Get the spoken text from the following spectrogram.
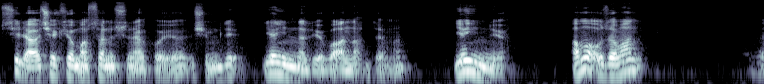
Silahı çekiyor masanın üstüne koyuyor. Şimdi yayınla diyor bu anlattığımı. Yayınlıyor. Ama o zaman e,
